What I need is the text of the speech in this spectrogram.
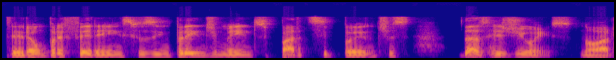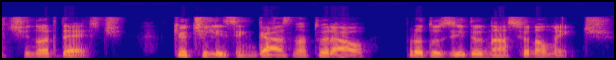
Terão preferência os empreendimentos participantes das regiões Norte e Nordeste, que utilizem gás natural produzido nacionalmente.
